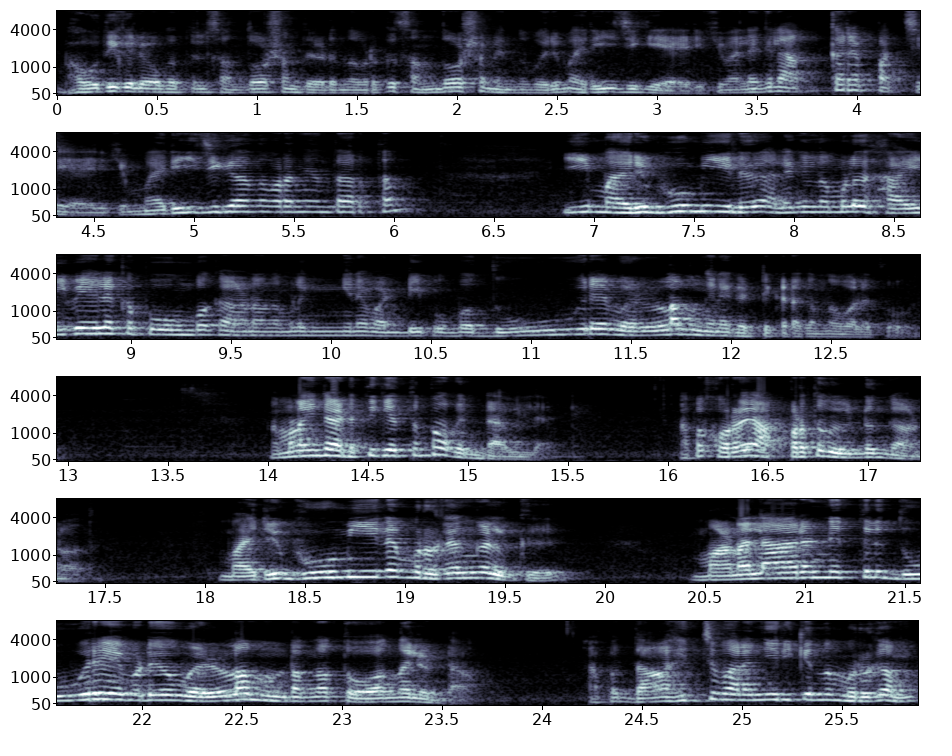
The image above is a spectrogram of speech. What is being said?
ഭൗതിക ലോകത്തിൽ സന്തോഷം തേടുന്നവർക്ക് സന്തോഷം എന്നും ഒരു മരീചികയായിരിക്കും. അല്ലെങ്കിൽ അക്കരെ പച്ചയായിരിക്കും. മരീചിക എന്ന് പറഞ്ഞ എന്താ അർത്ഥം? ഈ മരുഭൂമിയിൽ അല്ലെങ്കിൽ നമ്മൾ ഹൈവേയിലൊക്കെ പോകുമ്പോൾ കാണാം നമ്മളിങ്ങനെ വണ്ടി പോകുമ്പോൾ ദൂരെ വെള്ളം ഇങ്ങനെ കെട്ടിക്കിടക്കുന്ന പോലെ തോന്നും. നമ്മളതിന്റെ അടുത്തേക്ക് എത്തുമ്പോൾ അതുണ്ടാവില്ല. അപ്പോൾ കുറേ അപ്പുറത്ത് വീണ്ടും കാണും അത്. മരുഭൂമിയിലെ മൃഗങ്ങൾക്ക് മണലാരണ്യത്തിൽ ദൂരെ എവിടെയോ വെള്ളമുണ്ടെന്ന തോന്നലുണ്ടാകും അപ്പോൾ ദാഹിച്ച് വലഞ്ഞിരിക്കുന്ന മൃഗം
